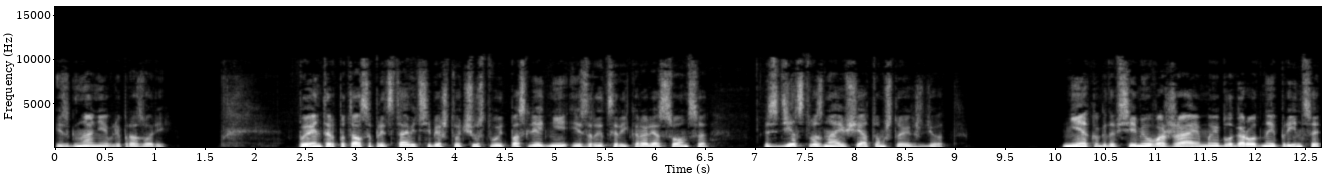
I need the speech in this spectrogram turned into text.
Изгнание в лепрозорий. Пейнтер пытался представить себе, что чувствуют последние из рыцарей короля солнца, с детства знающие о том, что их ждет. Некогда всеми уважаемые благородные принцы,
